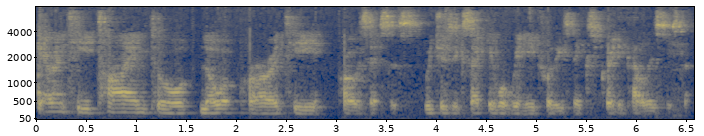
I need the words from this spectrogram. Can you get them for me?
guarantee time to lower priority processes, which is exactly what we need for these mixed criticality systems.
